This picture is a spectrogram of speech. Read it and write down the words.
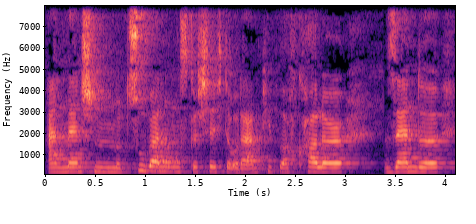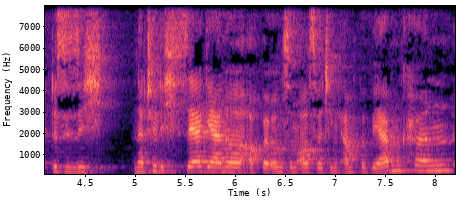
an Menschen mit Zuwanderungsgeschichte oder an People of Color sende, dass sie sich natürlich sehr gerne auch bei uns im Auswärtigen Amt bewerben können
